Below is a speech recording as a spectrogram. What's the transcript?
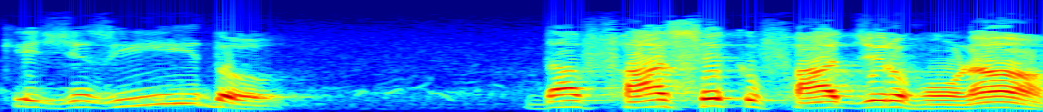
کہ یزید دا فاسق فاجر ہونا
